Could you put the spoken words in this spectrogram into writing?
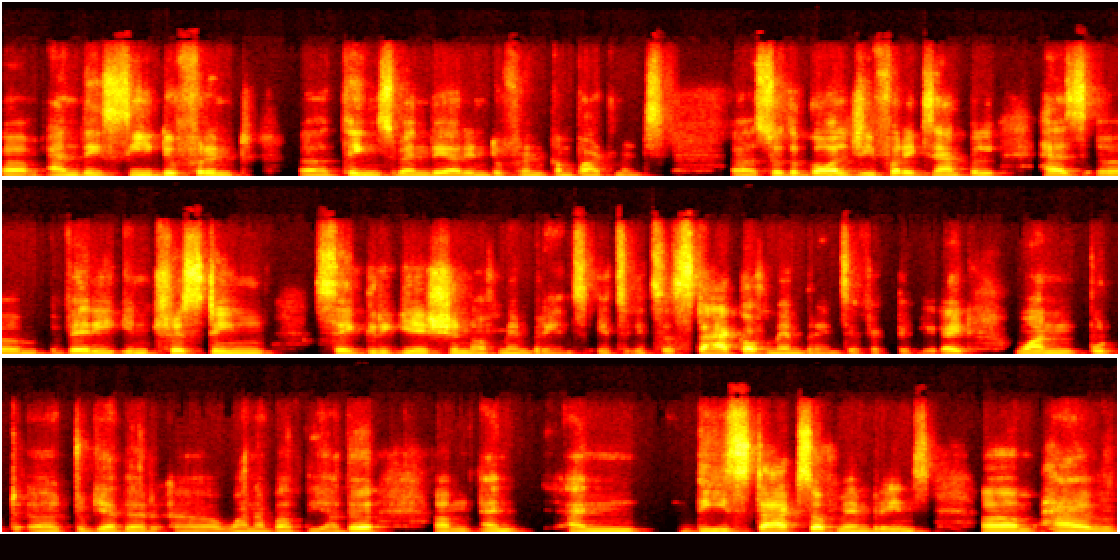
um, and they see different uh, things when they are in different compartments. Uh, so the Golgi, for example, has um, very interesting segregation of membranes. It's, it's a stack of membranes effectively, right? One put uh, together, uh, one above the other. Um, and, and these stacks of membranes um, have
